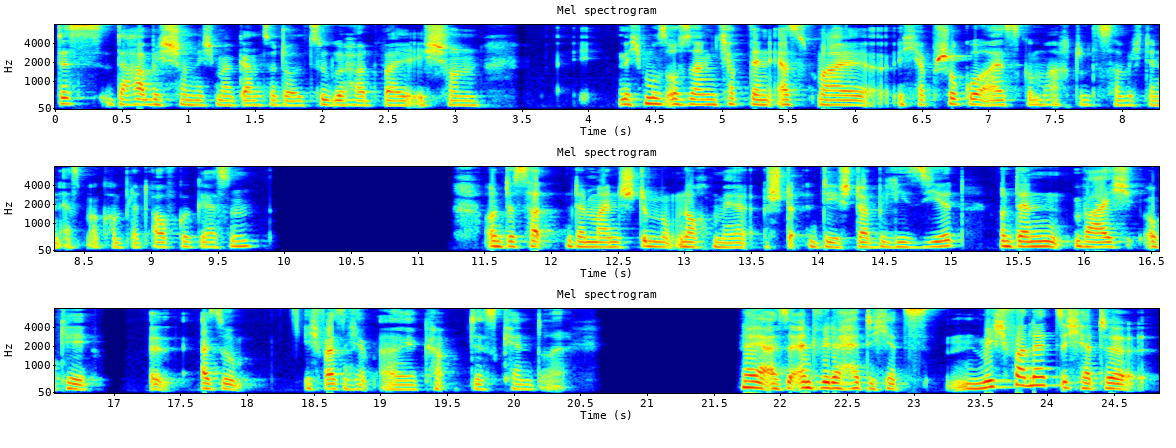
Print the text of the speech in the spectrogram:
Das, da habe ich schon nicht mal ganz so doll zugehört, weil ich schon, ich muss auch sagen, ich habe dann erstmal, ich habe Schokoeis gemacht und das habe ich dann erstmal komplett aufgegessen. Und das hat dann meine Stimmung noch mehr destabilisiert. Und dann war ich, okay, äh, also ich weiß nicht, ob ihr das kennt. Naja, also entweder hätte ich jetzt mich verletzt, ich hätte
